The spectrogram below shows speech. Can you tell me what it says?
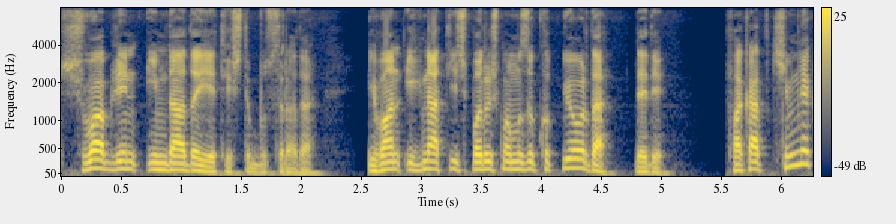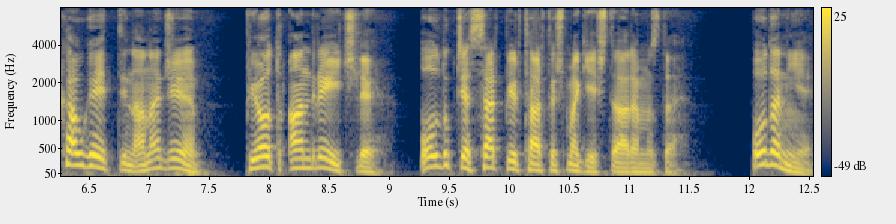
Şvabrin imdada yetişti bu sırada. Ivan Ignatyiç barışmamızı kutluyor da, dedi. Fakat kimle kavga ettin anacığım? Piotr Andreyiç'le. Oldukça sert bir tartışma geçti aramızda. O da niye?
